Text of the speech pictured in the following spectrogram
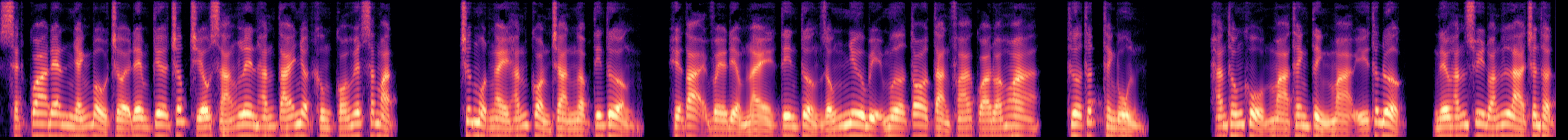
xét qua đen nhánh bầu trời đêm kia chớp chiếu sáng lên hắn tái nhợt không có huyết sắc mặt. Trước một ngày hắn còn tràn ngập tin tưởng, hiện tại về điểm này tin tưởng giống như bị mưa to tàn phá quá đóa hoa, thưa thất thành bùn. Hắn thống khổ mà thanh tỉnh mà ý thức được, nếu hắn suy đoán là chân thật,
